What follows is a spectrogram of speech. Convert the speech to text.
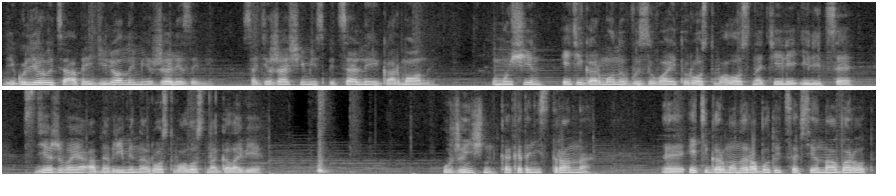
регулируется определенными железами, содержащими специальные гормоны. У мужчин эти гормоны вызывают рост волос на теле и лице, сдерживая одновременно рост волос на голове. У женщин, как это ни странно, э, эти гормоны работают совсем наоборот.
